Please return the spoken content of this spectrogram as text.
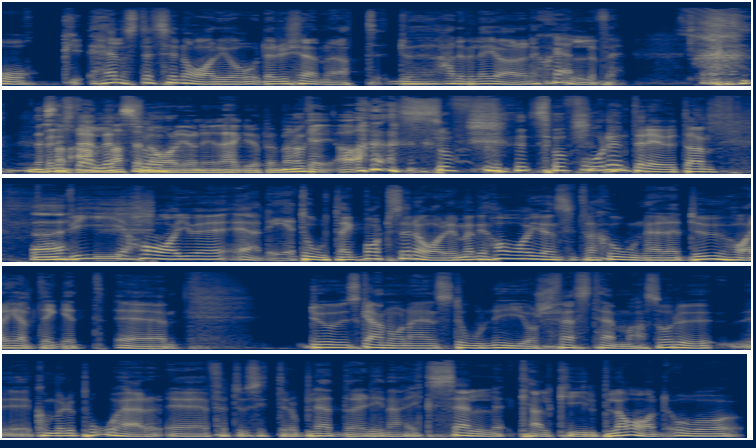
och helst ett scenario där du känner att du hade velat göra det själv. Nästan alla så- scenarion i den här gruppen, men okej. ja. så, så får du inte det, utan vi har ju, ja, det är ett otänkbart scenario, men vi har ju en situation här där du har helt enkelt eh, du ska anordna en stor nyårsfest hemma, så du, eh, kommer du på här eh, för att du sitter och bläddrar i dina Excel-kalkylblad och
